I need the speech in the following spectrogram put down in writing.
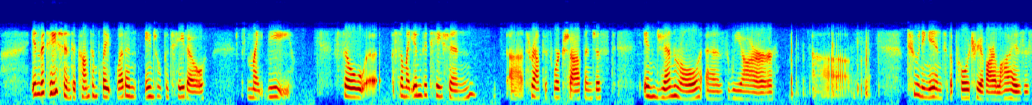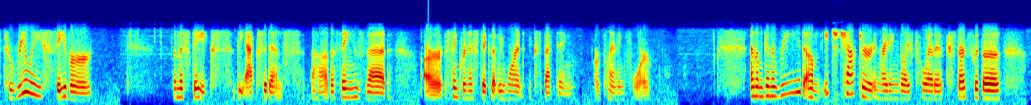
invitation to contemplate what an angel potato might be so uh, so my invitation uh, throughout this workshop and just in general as we are uh, tuning in to the poetry of our lives is to really savor the mistakes, the accidents, uh, the things that are synchronistic that we weren't expecting or planning for. And I'm going to read um, each chapter in Writing the Life Poetic starts with a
